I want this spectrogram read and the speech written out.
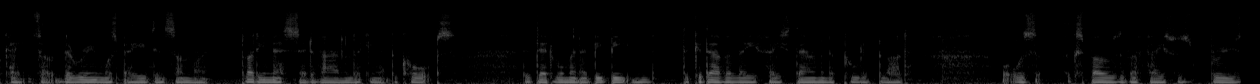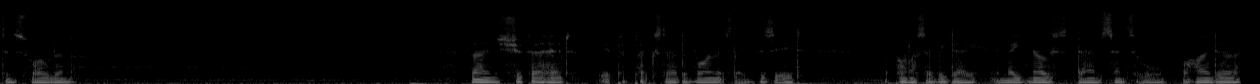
Okay, so the room was bathed in sunlight. Bloody mess, said Van, looking at the corpse. The dead woman had been beaten. The cadaver lay face down in a pool of blood. What was exposed of her face was bruised and swollen. Van shook her head. It perplexed her, the violence that visited upon us every day. It made no damn sense at all. Behind her,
